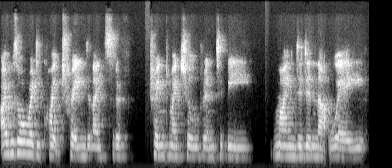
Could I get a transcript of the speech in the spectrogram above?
I was already quite trained and I'd sort of trained my children to be minded in that way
